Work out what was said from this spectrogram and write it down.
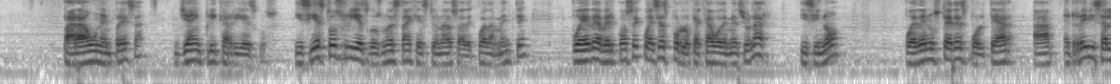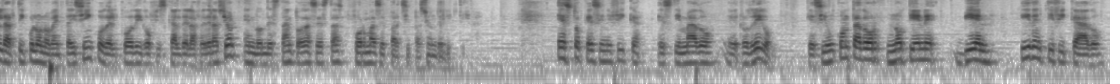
para una empresa, ya implica riesgos. Y si estos riesgos no están gestionados adecuadamente, puede haber consecuencias por lo que acabo de mencionar. Y si no, pueden ustedes voltear a revisar el artículo 95 del Código Fiscal de la Federación, en donde están todas estas formas de participación delictiva. ¿Esto qué significa, estimado eh, Rodrigo? Que si un contador no tiene bien identificado,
